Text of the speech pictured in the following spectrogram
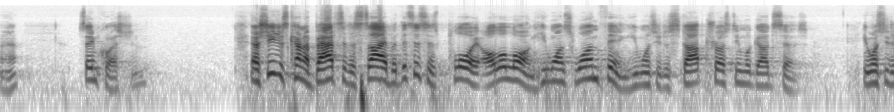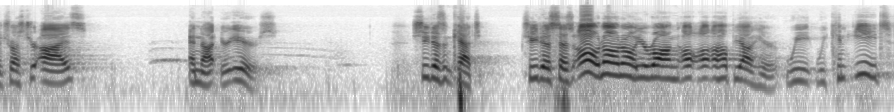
Uh-huh. Same question. Now, she just kind of bats it aside, but this is his ploy all along. He wants one thing he wants you to stop trusting what God says. He wants you to trust your eyes and not your ears. She doesn't catch it. She just says, Oh, no, no, you're wrong. I'll, I'll help you out here. We, we can eat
